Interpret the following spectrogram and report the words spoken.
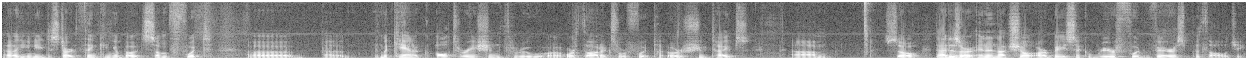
uh, you need to start thinking about some foot uh, uh, mechanic alteration through orthotics or foot or shoe types. Um, so that is our, in a nutshell, our basic rear foot varus pathology.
